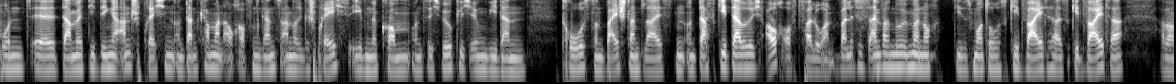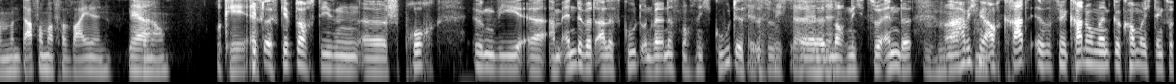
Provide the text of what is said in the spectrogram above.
und äh, damit die Dinge ansprechen und dann kann man auch auf eine ganz andere Gesprächsebene kommen und sich wirklich irgendwie dann Trost und Beistand leisten und das geht dadurch auch oft verloren, weil es ist einfach nur immer noch dieses Motto, es geht weiter, es geht weiter, aber man darf auch mal verweilen. Ja. Genau. Okay, Es gibt, es gibt doch diesen äh, Spruch, irgendwie äh, am Ende wird alles gut und wenn es noch nicht gut ist, Ist ist, es nicht äh, noch nicht zu Ende. Und da habe ich mir auch gerade, ist es mir gerade im Moment gekommen und ich denke so,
